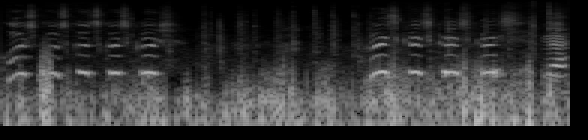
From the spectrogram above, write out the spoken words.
Koş koş koş koş koş. Koş koş koş koş. Ver.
